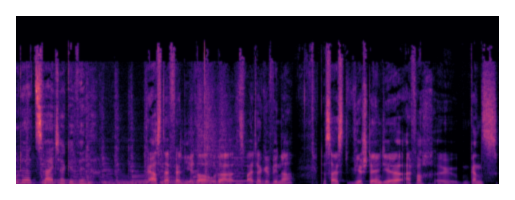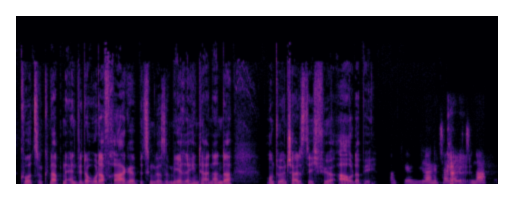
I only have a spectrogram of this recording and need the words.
oder zweiter Gewinner? Erster Verlierer oder zweiter Gewinner. Das heißt, wir stellen dir einfach äh, ganz kurz und knapp eine Entweder-Oder-Frage, beziehungsweise mehrere hintereinander. Und du entscheidest dich für A oder B. Okay, wie lange Zeit habe ich zum Nachdenken?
